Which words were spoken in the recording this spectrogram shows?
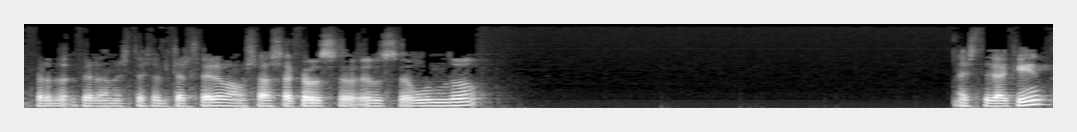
perdón, este es el tercero, vamos a sacar el segundo. Este de aquí.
